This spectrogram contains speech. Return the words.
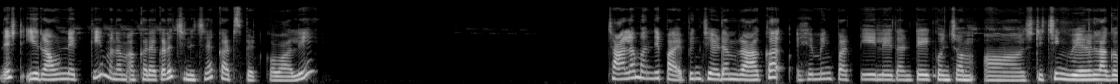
నెక్స్ట్ ఈ రౌండ్ నెక్కి మనం అక్కడక్కడ చిన్న చిన్న కట్స్ పెట్టుకోవాలి. చాలామంది పైపింగ్ చేయడం రాక హెమ్మింగ్ పట్టి లేదంటే కొంచెం స్టిచ్చింగ్ వేరేలాగా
